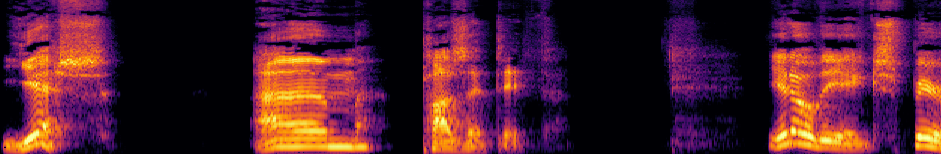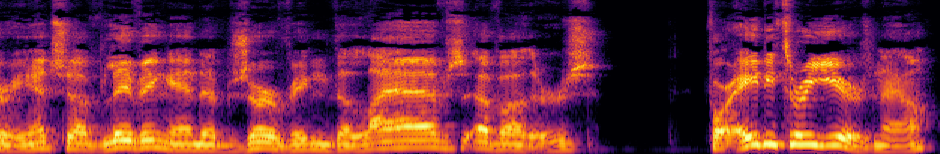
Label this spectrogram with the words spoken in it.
yes, I'm positive. You know, the experience of living and observing the lives of others for 83 years now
